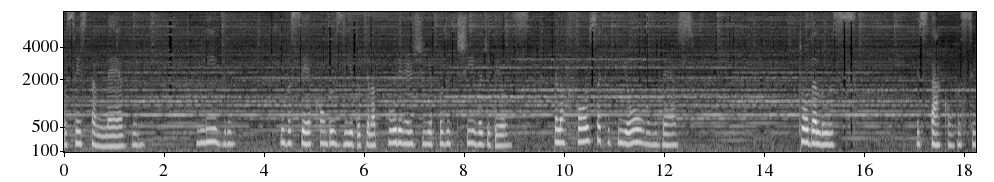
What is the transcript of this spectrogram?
Você está leve, livre e você é conduzido pela pura energia positiva de Deus, pela força que criou o universo. Toda luz está com você.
